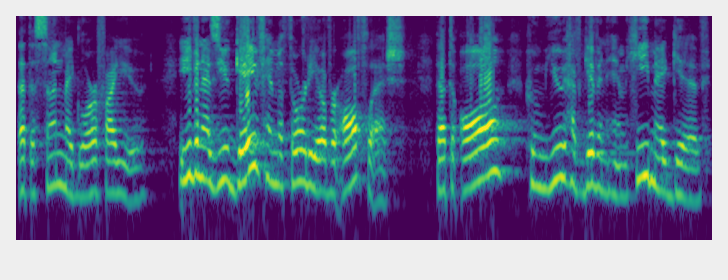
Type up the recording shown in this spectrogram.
that the Son may glorify you, even as you gave him authority over all flesh, that to all whom you have given him he may give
